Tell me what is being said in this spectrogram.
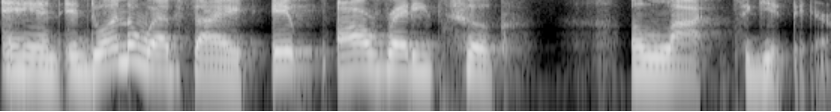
And in doing the website, it already took a lot to get there.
